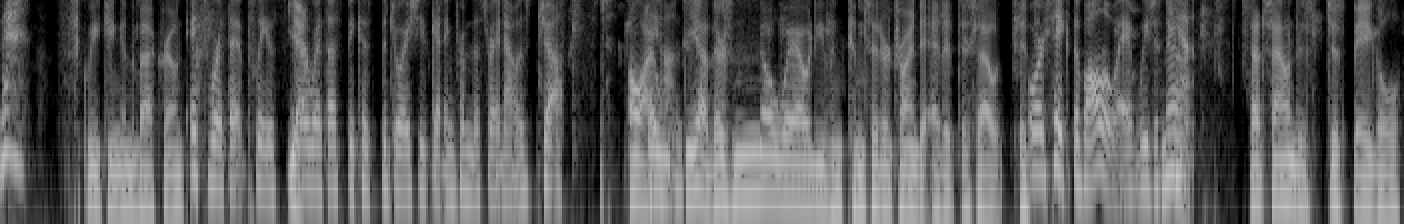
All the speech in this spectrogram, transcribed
squeaking in the background. It's worth it. Please Yeah. bear with us because the joy she's getting from this right now is just Oh, I yeah. There's no way I would even consider trying to edit this out. It's, or take the ball away. We just Yeah. can't. that sound is just Bagel,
